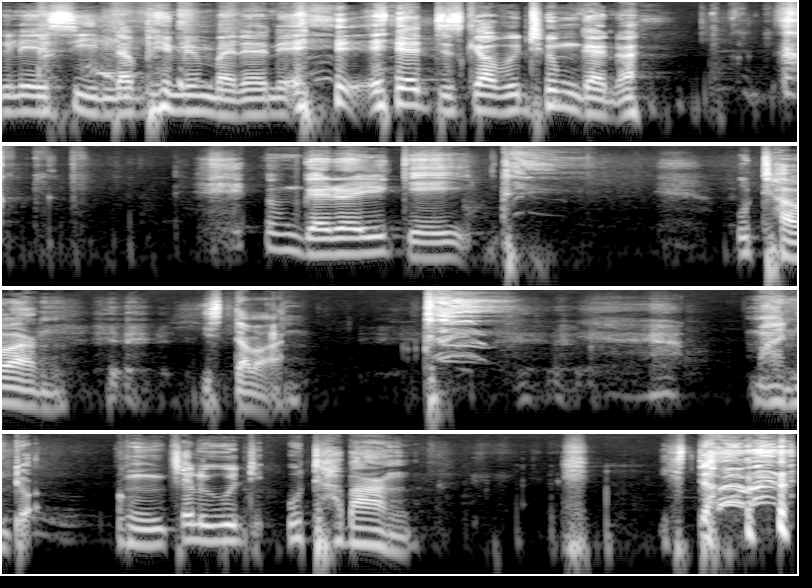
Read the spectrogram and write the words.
kule scene lapho imembalane eyadiscover ukuthi umngane wakhe umngane wayo gay. Uthabang istabang manto ngitshela ukuthi uthabang istabang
